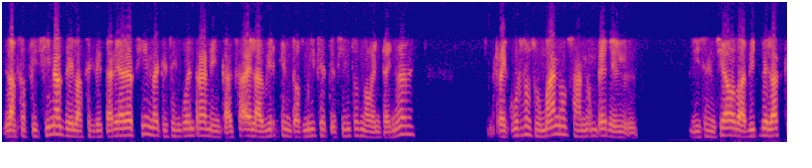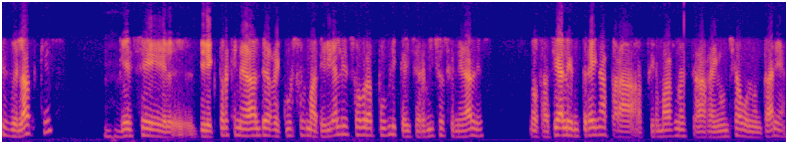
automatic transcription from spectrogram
las oficinas de la Secretaría de Hacienda que se encuentran en Calzada de la Virgen 2799. Recursos Humanos a nombre del licenciado David Velázquez Velázquez, que es el director general de Recursos Materiales, Obra Pública y Servicios Generales. Nos hacía la entrega para firmar nuestra renuncia voluntaria.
